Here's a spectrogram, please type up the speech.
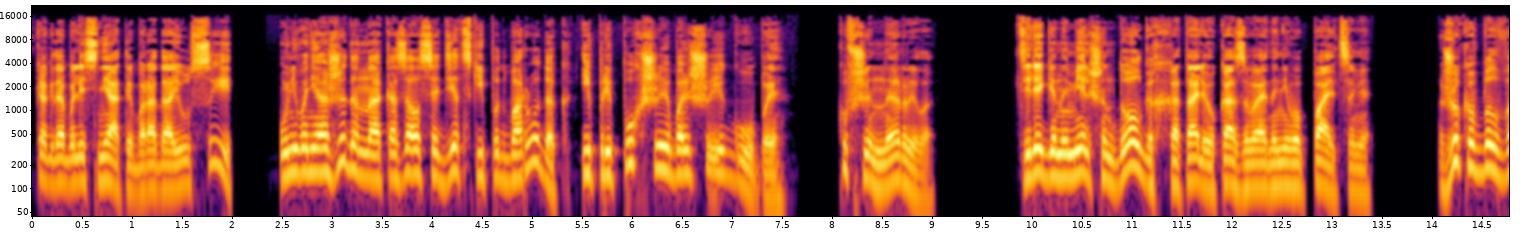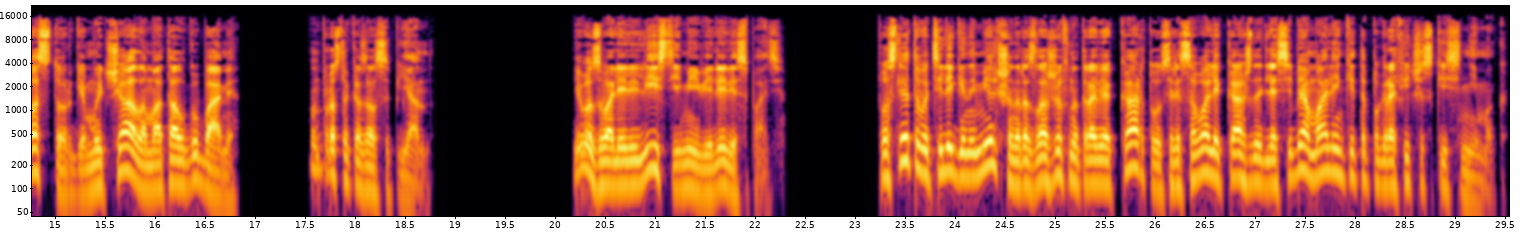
Когда были сняты борода и усы, у него неожиданно оказался детский подбородок и припухшие большие губы, кувшинное рыло. Телегин и Мельшин долго хохотали, указывая на него пальцами. Жуков был в восторге, мычал, мотал губами. Он просто казался пьян. Его завалили листьями и велели спать. После этого Телегин и Мельшин, разложив на траве карту, срисовали каждый для себя маленький топографический снимок.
